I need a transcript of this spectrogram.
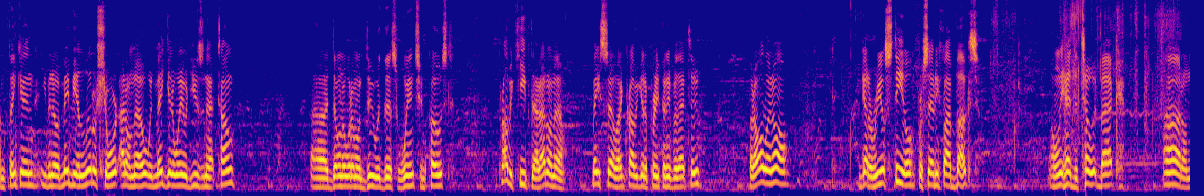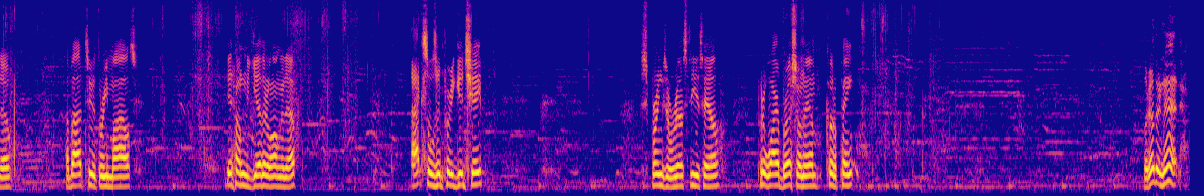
I'm thinking, even though it may be a little short, I don't know, we may get away with using that tongue. I uh, don't know what I'm going to do with this winch and post. Probably keep that, I don't know. May sell it, I can probably get a pretty penny for that too. But all in all, got a real steal for 75 bucks. I only had to tow it back, I don't know, about two or three miles. It hung together long enough. Axle's in pretty good shape. Springs are rusty as hell. Put a wire brush on them, coat of paint. But other than that,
